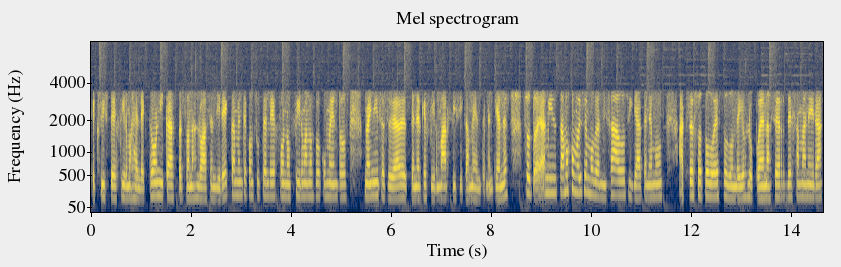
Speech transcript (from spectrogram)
existe firmas electrónicas, personas lo hacen directamente con su teléfono, firman los documentos, no hay necesidad de tener que firmar físicamente, ¿me entiendes? So, I mean, estamos como dicen modernizados y ya tenemos acceso a todo esto donde ellos lo pueden hacer de esa manera,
